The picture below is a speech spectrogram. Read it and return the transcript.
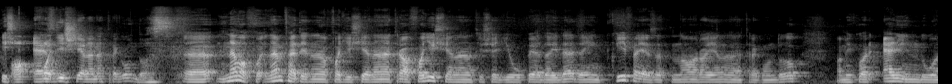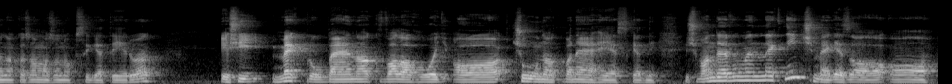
És A ez... is jelenetre gondolsz? Nem, a, nem feltétlenül a fagyis jelenetre, a fagyis jelenet is egy jó példa ide, de én kifejezetten arra a jelenetre gondolok, amikor elindulnak az Amazonok szigetéről, és így megpróbálnak valahogy a csónakban elhelyezkedni. És Wonder Womannek nincs meg ez a, a,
